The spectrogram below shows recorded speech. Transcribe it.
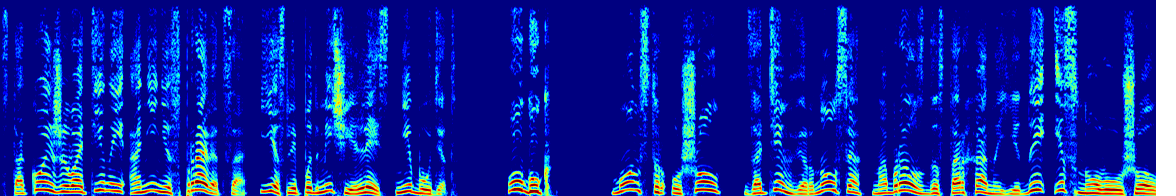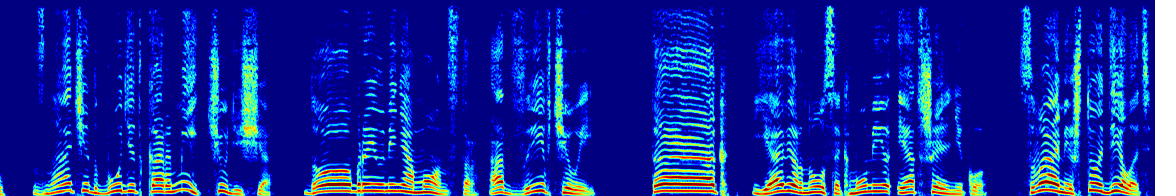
С такой животиной они не справятся, если под мечи лезть не будет. Угук! Монстр ушел, затем вернулся, набрал с Дастархана еды и снова ушел. Значит, будет кормить чудища. Добрый у меня монстр, отзывчивый. Так, я вернулся к мумию и отшельнику. С вами что делать?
